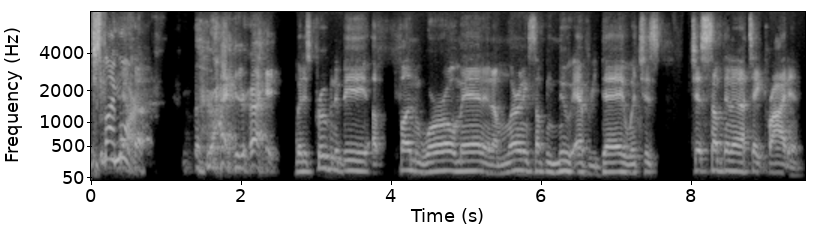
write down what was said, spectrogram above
Just buy more. Yeah. right, right. But it's proven to be a fun world, man. And I'm learning something new every day, which is just something that I take pride in.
